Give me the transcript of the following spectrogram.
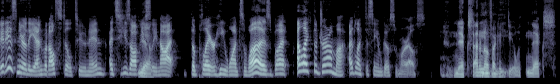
It is near the end, but I'll still tune in. It's he's obviously not the player he once was, but I like the drama. I'd like to see him go somewhere else. Knicks. I don't know if I could deal with Knicks.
